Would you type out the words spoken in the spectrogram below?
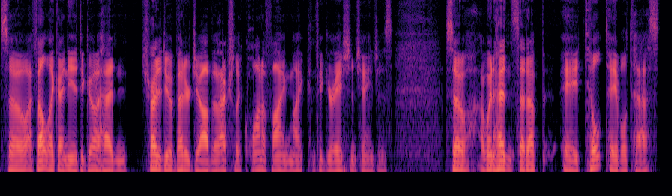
So I felt like I needed to go ahead and try to do a better job of actually quantifying my configuration changes. So I went ahead and set up a tilt table test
